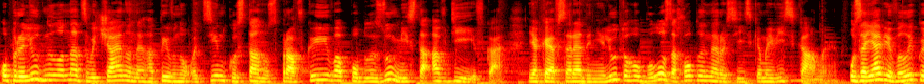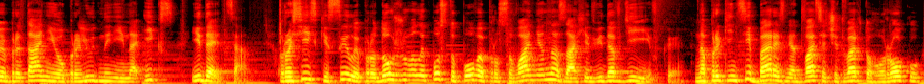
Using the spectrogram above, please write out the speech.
оприлюднило надзвичайно негативну оцінку стану справ Києва поблизу міста Авдіївка, яке всередині лютого було захоплене російськими військами. У заяві Великої Британії, оприлюдненій на X, йдеться. Російські сили продовжували поступове просування на захід від Авдіївки. Наприкінці березня 24-го року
